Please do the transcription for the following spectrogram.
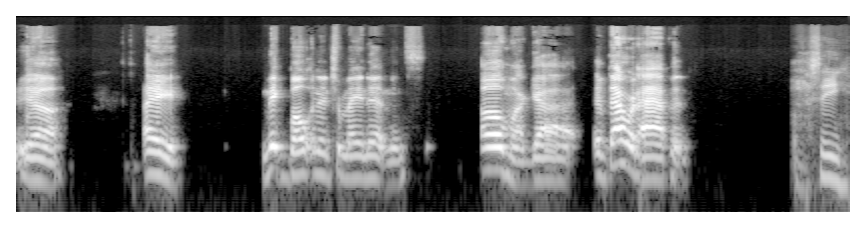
yeah. Hey, Nick Bolton and Tremaine Edmunds. Oh my God. If that were to happen. See,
